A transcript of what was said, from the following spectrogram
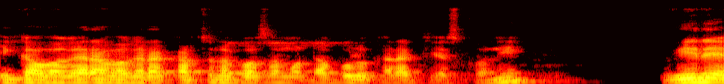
ఇంకా వగేరా వగేరా ఖర్చుల కోసము డబ్బులు కలెక్ట్ చేసుకొని వీరే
